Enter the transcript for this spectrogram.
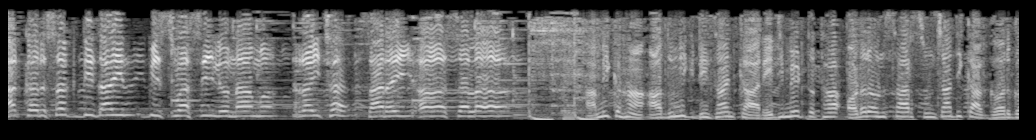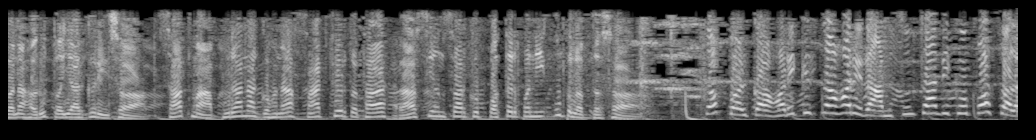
आकर्षक डिजाइन विश्वासिलो नाम रहेछ साह्रै असल हामी कहाँ आधुनिक डिजाइनका रेडिमेड तथा अर्डर अनुसार सुनचाँदीका गरगहनाहरू तयार गरिन्छ। साथमा पुराना गहना साटफेर तथा राशि अनुसारको पत्तर पनि उपलब्ध सम्पर्क हरे कृष्ण हरे राम सुनचाँदीको पसल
